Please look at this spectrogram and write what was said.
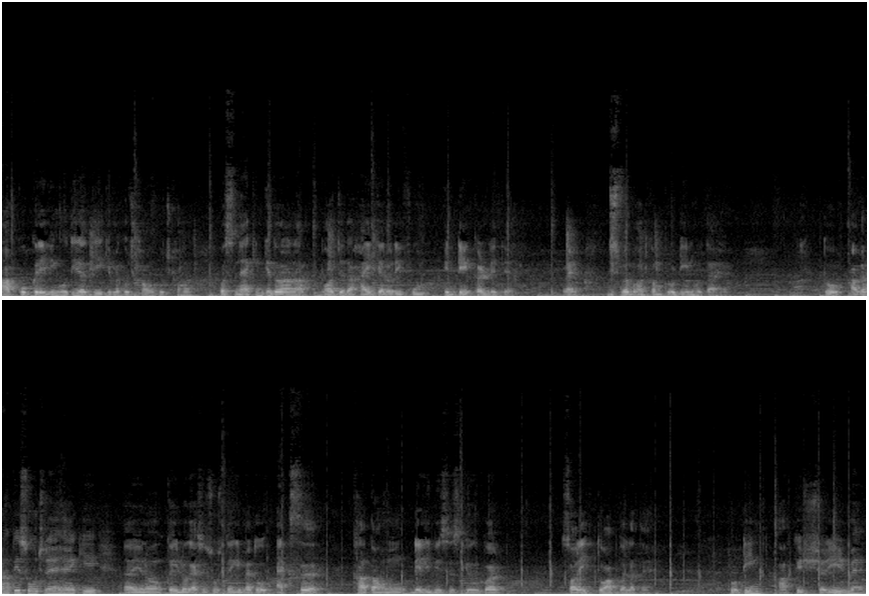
आपको क्रेविंग होती रहती है कि मैं कुछ खाऊं कुछ खाऊं, और स्नैकिंग के दौरान आप बहुत ज़्यादा हाई कैलोरी फ़ूड इनटेक कर लेते हैं राइट जिसमें बहुत कम प्रोटीन होता है। तो अगर आप ये सोच रहे हैं कि यू नो कई लोग ऐसे सोचते हैं कि मैं तो एक्स खाता हूँ डेली बेसिस के ऊपर सॉरी तो आप गलत हैं। प्रोटीन आपके शरीर में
